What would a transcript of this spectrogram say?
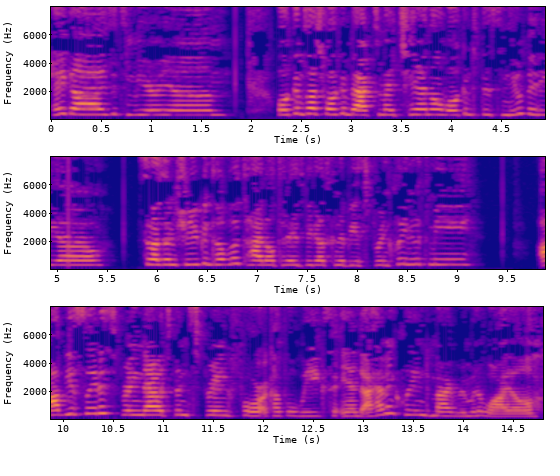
Hey guys, it's Miriam. Welcome slash welcome back to my channel. Welcome to this new video. So as I'm sure you can tell by the title, today's video is going to be a spring clean with me. Obviously it is spring now. It's been spring for a couple weeks and I haven't cleaned my room in a while.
